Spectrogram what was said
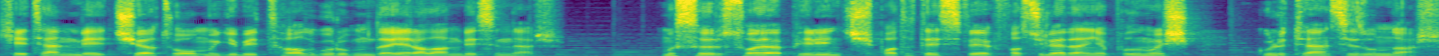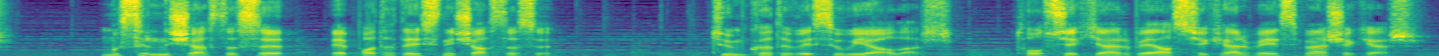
keten ve chia tohumu gibi tal grubunda yer alan besinler. Mısır, soya, pirinç, patates ve fasulyeden yapılmış glutensiz unlar. Mısır nişastası ve patates nişastası. Tüm katı ve sıvı yağlar. Toz şeker, beyaz şeker ve esmer şeker.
